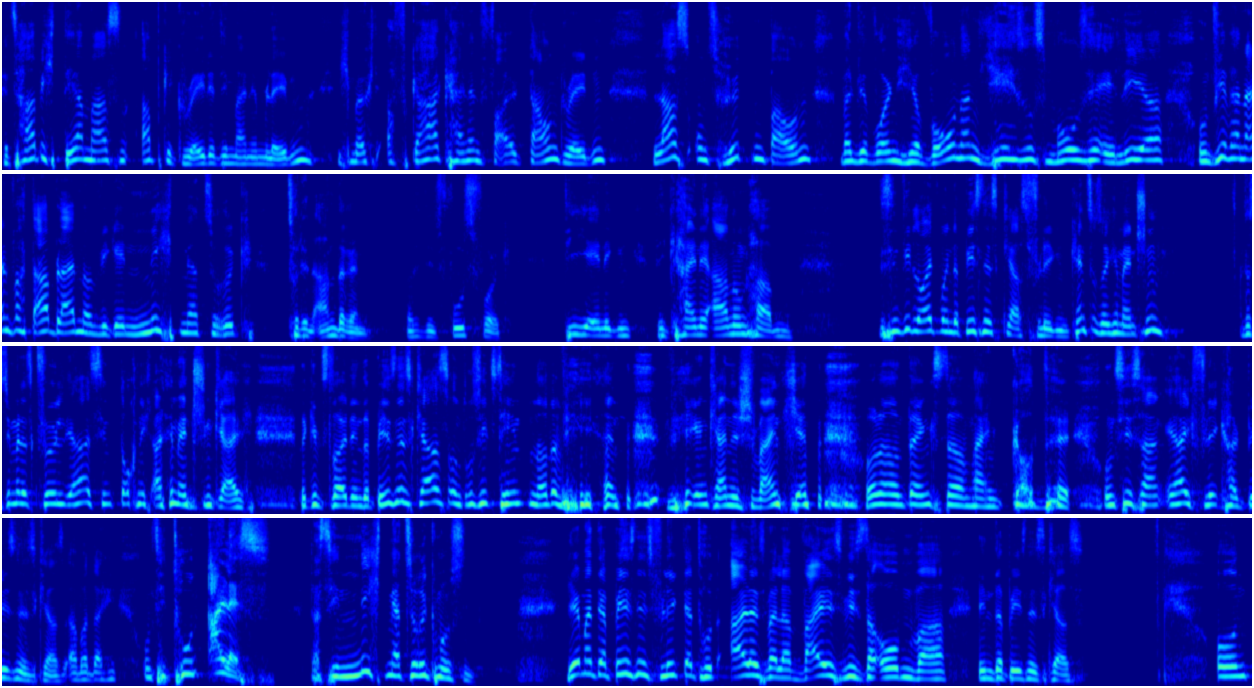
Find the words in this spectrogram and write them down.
Jetzt habe ich dermaßen abgegradet in meinem Leben. Ich möchte auf gar keinen Fall downgraden. Lass uns Hütten bauen, weil wir wollen hier wohnen. Jesus, Mose, Elia. Und wir werden einfach da bleiben, aber wir gehen nicht mehr zurück zu den anderen. Also das Fußvolk. Diejenigen, die keine Ahnung haben. Das sind wie Leute, die in der Business Class fliegen. Kennst du solche Menschen? Du hast immer das Gefühl, ja, es sind doch nicht alle Menschen gleich. Da gibt es Leute in der Business Class und du sitzt hinten, oder, wie ein, wie ein kleines Schweinchen, oder, und denkst, oh mein Gott. Und sie sagen, ja, ich fliege halt Business Class, aber dahin, und sie tun alles, dass sie nicht mehr zurück müssen. Jemand, der Business fliegt, der tut alles, weil er weiß, wie es da oben war in der Business Class. Und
